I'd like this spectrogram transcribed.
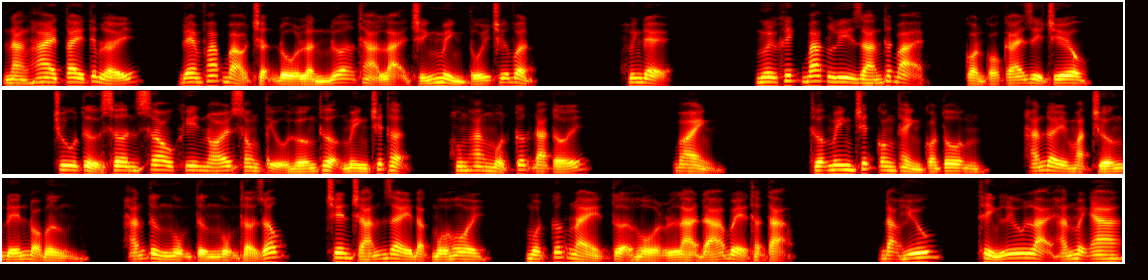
nàng hai tay tiếp lấy, đem pháp bảo trận đồ lần nữa thả lại chính mình túi chữ vật. Huynh đệ, ngươi khích bác ly gián thất bại, còn có cái gì chiêu? Chu Tử Sơn sau khi nói xong tiểu hướng thượng minh chết thận, hung hăng một cước đá tới. Bành! Thượng minh chết cong thành con tôm, hắn đầy mặt trướng đến đỏ bừng, hắn từng ngụm từng ngụm thở dốc, trên trán dày đặc mồ hôi, một cước này tựa hồ là đá bể thận tạng. Đạo hữu, thỉnh lưu lại hắn mệnh A,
